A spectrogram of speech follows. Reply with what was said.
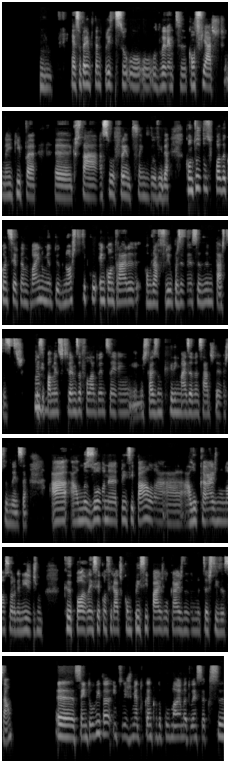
Uhum. É super importante, por isso, o, o, o doente confiar na equipa uh, que está à sua frente, sem dúvida. Contudo, pode acontecer também, no momento diagnóstico, encontrar, como já referiu, presença de metástases. Uhum. Principalmente se estivermos a falar de doentes em, em estágios um bocadinho mais avançados desta doença. Há, há uma zona principal, há, há locais no nosso organismo que podem ser considerados como principais locais de metastização? Uh, sem dúvida, infelizmente o cancro do pulmão é uma doença que se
